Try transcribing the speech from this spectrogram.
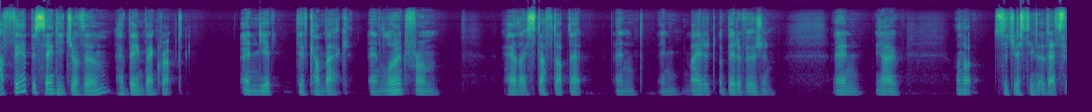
a fair percentage of them have been bankrupt and yet they've come back and learnt from how they stuffed up that and and made it a better version. And you know, I'm not suggesting that that's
